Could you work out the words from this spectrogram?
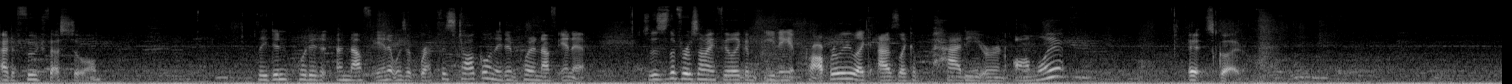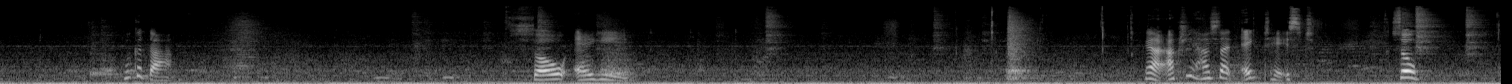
at a food festival, they didn't put it enough in. It was a breakfast taco, and they didn't put enough in it. So this is the first time I feel like I'm eating it properly, like as like a patty or an omelet. It's good. Look at that. So eggy. Yeah, it actually has that egg taste. So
